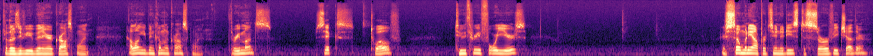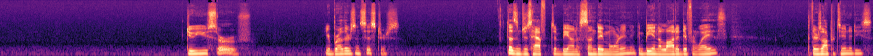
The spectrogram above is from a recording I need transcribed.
For those of you who've been here at Crosspoint, how long have you been coming to Crosspoint? Three months? Six? Twelve? Two, three, four years? There's so many opportunities to serve each other. Do you serve your brothers and sisters? It doesn't just have to be on a Sunday morning, it can be in a lot of different ways. But there's opportunities.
